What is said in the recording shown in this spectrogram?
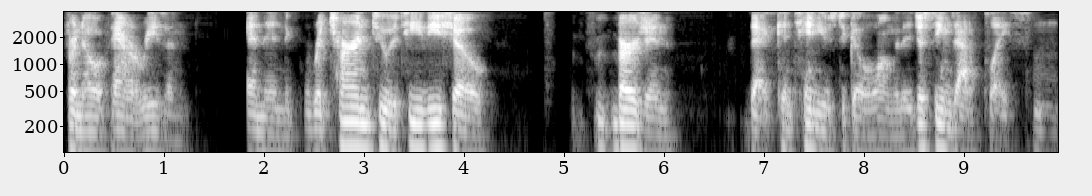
for no apparent reason, and then return to a TV show f- version that continues to go along with it. It just seems out of place. Mhm.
